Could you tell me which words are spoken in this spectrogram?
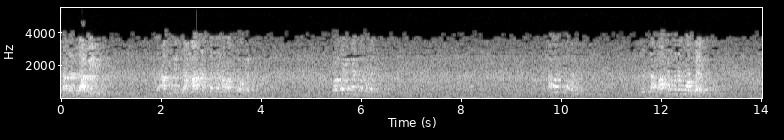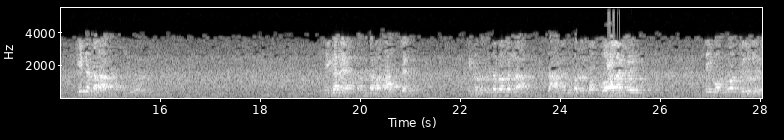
তাদের দাবি আপনি জামাতের সাথে নামাজ পড়বেন না। জামাতের সাথে পড়বেন এইটা তারা পছন্দ করে এখানে আপনি জামাতে আসবেন এই কথা চিন্তা করবেন না, যে আমি তো তাদের বদয়া লাগবে। এই বদয়া ফেরুলেন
